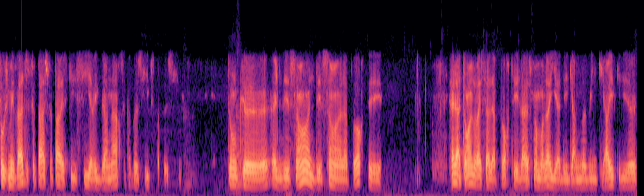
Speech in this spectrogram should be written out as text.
faut que je m'évade, je peux pas, je peux pas rester ici avec Bernard, c'est pas possible, c'est pas possible. Donc, elle descend, elle descend à la porte et elle attend, elle reste à la porte et là, à ce moment-là, il y a des gardes mobiles qui arrivent qui disent euh,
